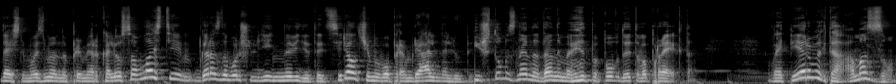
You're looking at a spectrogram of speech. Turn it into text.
Да, если мы возьмем, например, «Колеса власти», гораздо больше людей ненавидит этот сериал, чем его прям реально любят. И что мы знаем на данный момент по поводу этого проекта? Во-первых, да, Amazon.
